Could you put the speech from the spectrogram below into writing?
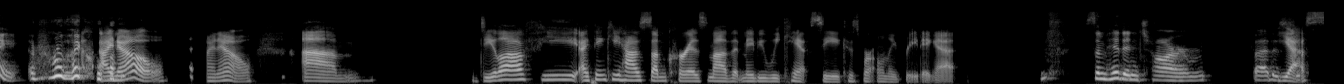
point. We're like, what? I know. I know. Um Dilaf, he I think he has some charisma that maybe we can't see because we're only reading it. Some hidden charm. That is yes. Just-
